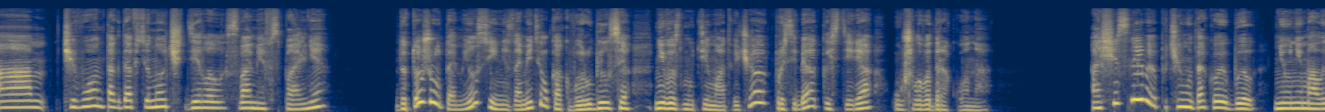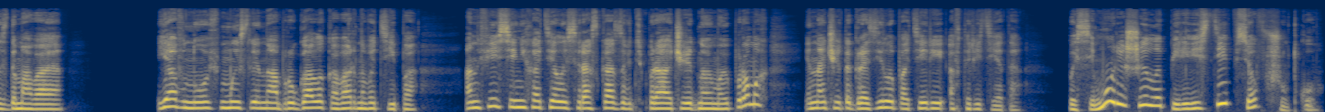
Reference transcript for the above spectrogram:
«А чего он тогда всю ночь делал с вами в спальне?» «Да тоже утомился и не заметил, как вырубился», — невозмутимо отвечаю про себя костеря ушлого дракона. «А счастливый почему такой был?» — не унималась домовая. Я вновь мысленно обругала коварного типа. Анфисе не хотелось рассказывать про очередной мой промах, иначе это грозило потерей авторитета. Посему решила перевести все в шутку.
